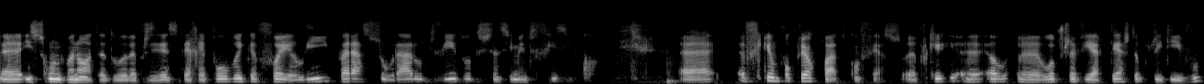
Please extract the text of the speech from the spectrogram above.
eh, e segundo uma nota do- da Presidência da República, foi ali para assegurar o devido distanciamento físico. Eh, fiquei um pouco preocupado, confesso, porque eh, Lobo Xavier testa positivo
